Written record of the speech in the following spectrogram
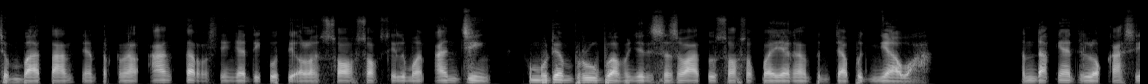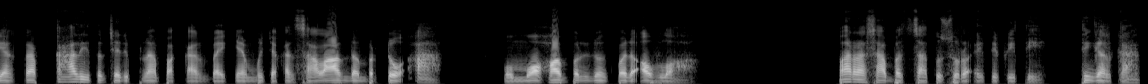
jembatan yang terkenal angker sehingga diikuti oleh sosok siluman anjing kemudian berubah menjadi sesuatu sosok bayangan pencabut nyawa. Hendaknya di lokasi yang kerap kali terjadi penampakan, baiknya mengucapkan salam dan berdoa, memohon perlindungan kepada Allah. Para sahabat satu surah activity, tinggalkan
